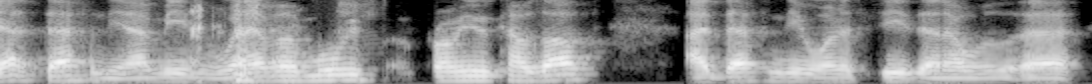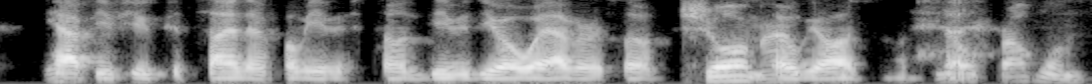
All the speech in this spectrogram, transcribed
Yeah, definitely. I mean, whenever a movie from you comes out, I definitely want to see that. I will. Uh, be happy if you could sign that for me if it's on DVD or whatever. So sure, man, that would be awesome. No problem.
